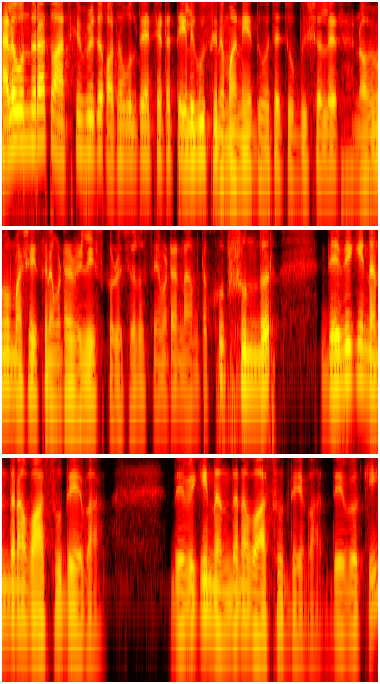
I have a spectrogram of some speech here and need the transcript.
হ্যালো বন্ধুরা, তো আজকের ভিডিওতে কথা বলতে যাচ্ছি একটা তেলেগু সিনেমা নিয়ে। দু হাজার চব্বিশ সালের নভেম্বর মাসে এই সিনেমাটা রিলিজ করেছিল। সিনেমাটার নামটা খুব সুন্দর, দেবিকি নন্দনা বাসুদেবা। দেবিকি নন্দনা বাসুদেবা, দেবকী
